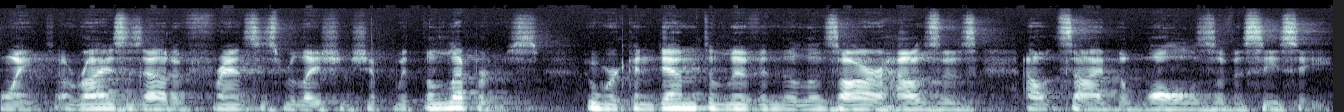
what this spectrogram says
point arises out of Francis' relationship with the lepers who were condemned to live in the Lazar houses outside the walls of Assisi.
